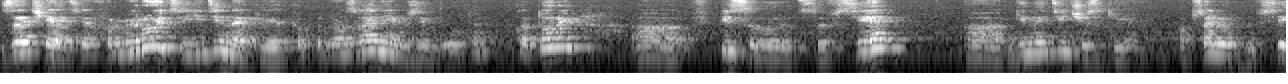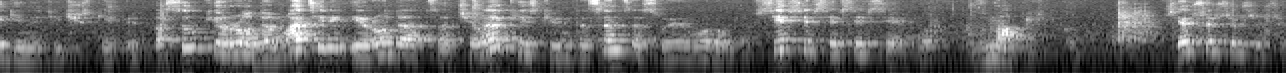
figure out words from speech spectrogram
зачатия формируется единая клетка под названием зигота, в которой вписываются все генетические абсолютно все генетические предпосылки рода матери и рода отца. Человек есть квинтэссенция своего рода. Все, все, все, все, все, вот в навыках. Все, все, все, все, все.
